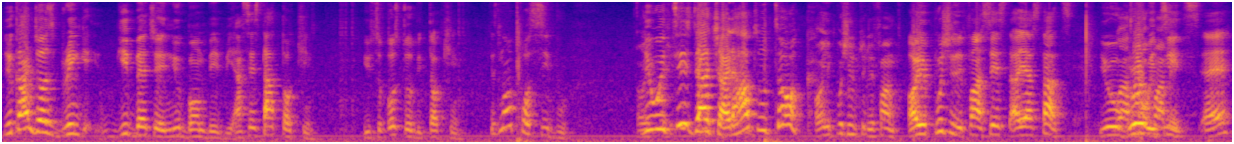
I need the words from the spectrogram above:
You can't just bring give birth to a newborn baby and say start talking. You're supposed to be talking. It's not possible. Or You will teach that child how to talk. Or you push him to the farm. or you push in the fan say yeah, start you Go grow with it eh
